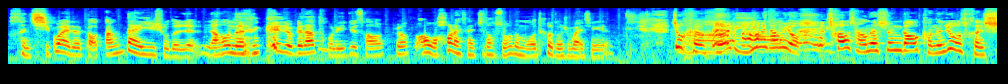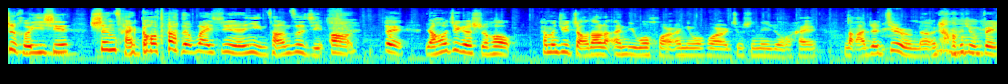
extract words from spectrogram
很奇怪的搞当代艺术的人。然后呢，K 就跟他吐了一句槽，说：“哦，我后来才知道所有的模特都是外星人，就很合理，因为他们有超长的身高，可能就很适合一些身材高大的外星人隐藏自己。”啊，对，然后这个时候他们去找到了安迪沃霍尔，安迪沃霍尔就是那种还拿着劲儿呢，然后就被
